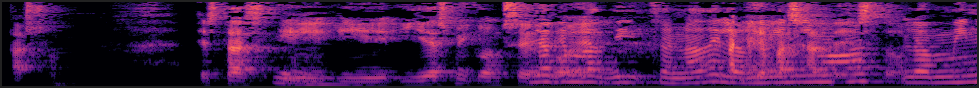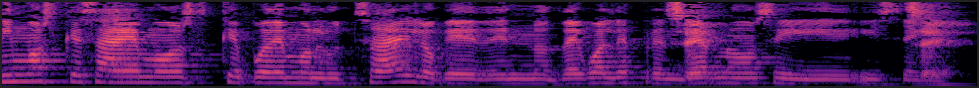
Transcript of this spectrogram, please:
paso. Estás, y, es mi consejo. Lo que hemos ¿eh? dicho, ¿no? De los mínimos, los mínimos que sabemos que podemos luchar y lo que nos da igual desprendernos y, seguir.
